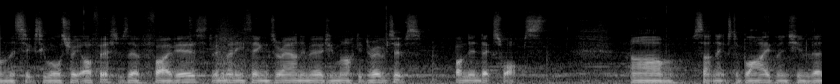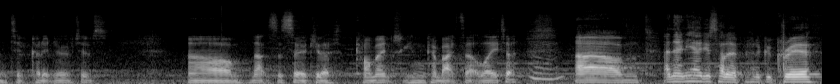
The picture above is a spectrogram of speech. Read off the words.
on the 60 Wall Street office. Was there for five years, doing many things around emerging market derivatives, bond index swaps. Um, sat next to Blythe when she invented credit derivatives. Um, that's a circular comment. We can come back to that later. Mm-hmm. Um, and then yeah, I just had a had a good career.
